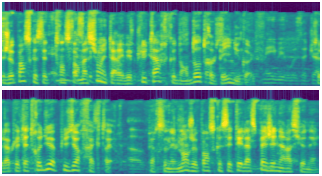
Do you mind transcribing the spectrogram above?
Je pense que cette transformation est arrivée plus tard que dans d'autres pays du Golfe. Cela peut être dû à plusieurs facteurs. Personnellement, je pense que c'était l'aspect générationnel.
